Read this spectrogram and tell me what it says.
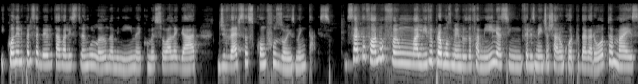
E quando ele percebeu, ele estava ali estrangulando a menina e começou a alegar diversas confusões mentais. De certa forma, foi um alívio para alguns membros da família, assim, infelizmente acharam o corpo da garota, mas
